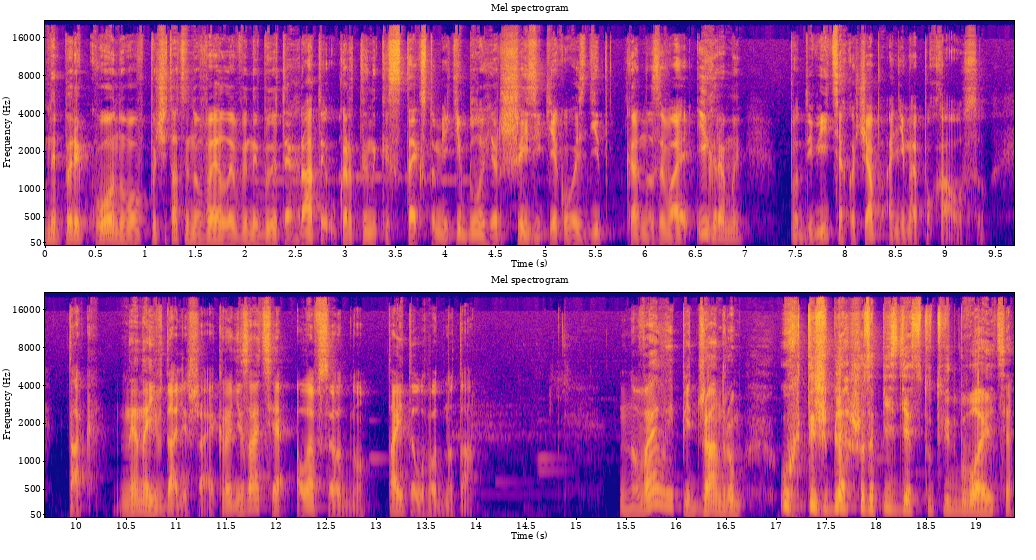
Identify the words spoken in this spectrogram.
не переконував почитати новели, ви не будете грати у картинки з текстом, які блогер Шизік якогось дітка називає іграми, подивіться хоча б аніме по хаосу. Так, не найвдаліша екранізація, але все одно, тайтл годнота. Новели під жанром Ух ти ж бля, що за піздець тут відбувається.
